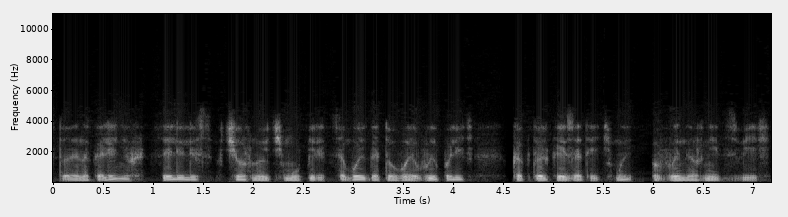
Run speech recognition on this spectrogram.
стоя на коленях, целились в черную тьму перед собой, готовые выпалить, как только из этой тьмы вынырнет зверь.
